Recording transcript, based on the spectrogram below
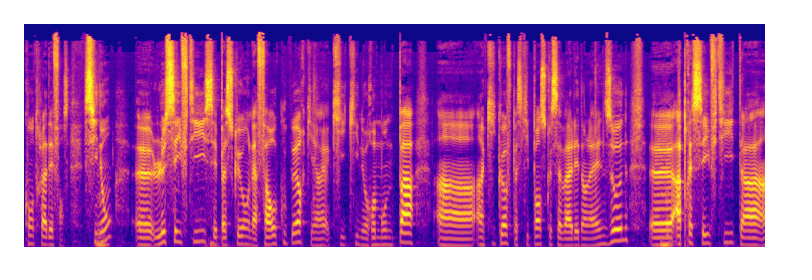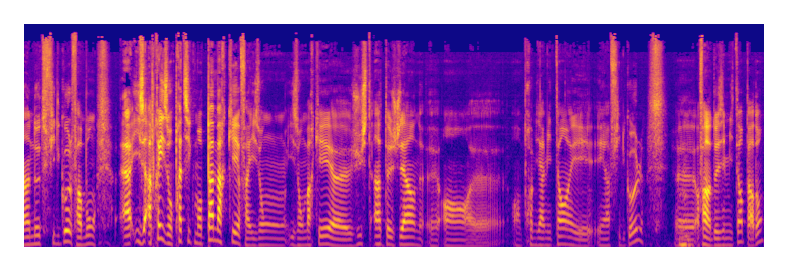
contre la défense. Sinon, euh, le safety, c'est parce qu'on a Faro Cooper qui, qui, ne remonte pas un, un kick-off parce qu'il pense que ça va aller dans la end zone. Euh, mm. Après safety, tu as un autre field goal. Enfin bon, ah, après, ils ont pratiquement pas marqué. Enfin, ils ont, ils ont marqué euh, juste un touchdown en, en, première mi-temps et, un field goal. Mm. Enfin, en deuxième mi-temps, pardon.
